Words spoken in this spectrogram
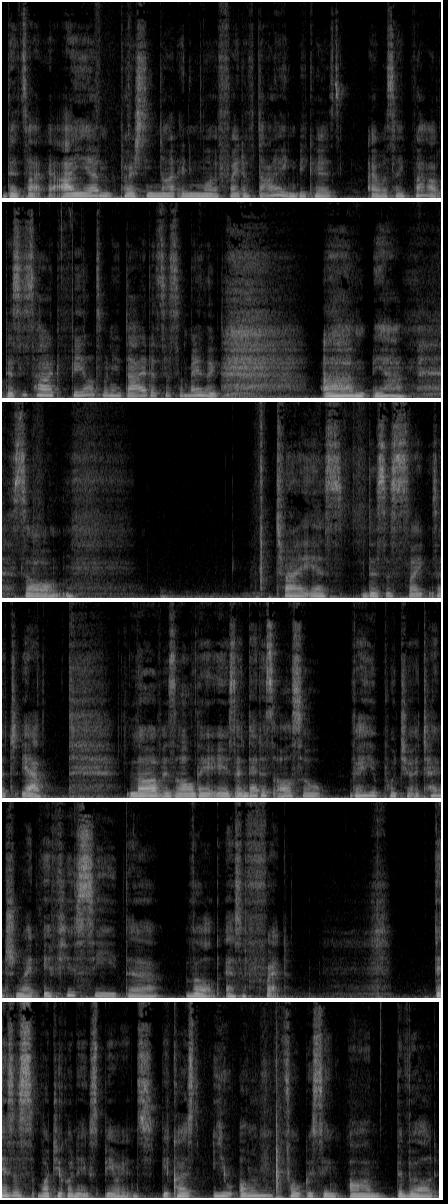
that's why i am personally not anymore afraid of dying because i was like wow this is how it feels when you die. This is amazing. Um yeah. So try yes this is like such yeah. Love is all there is and that is also where you put your attention right? If you see the world as a threat this is what you're going to experience because you only focusing on the world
